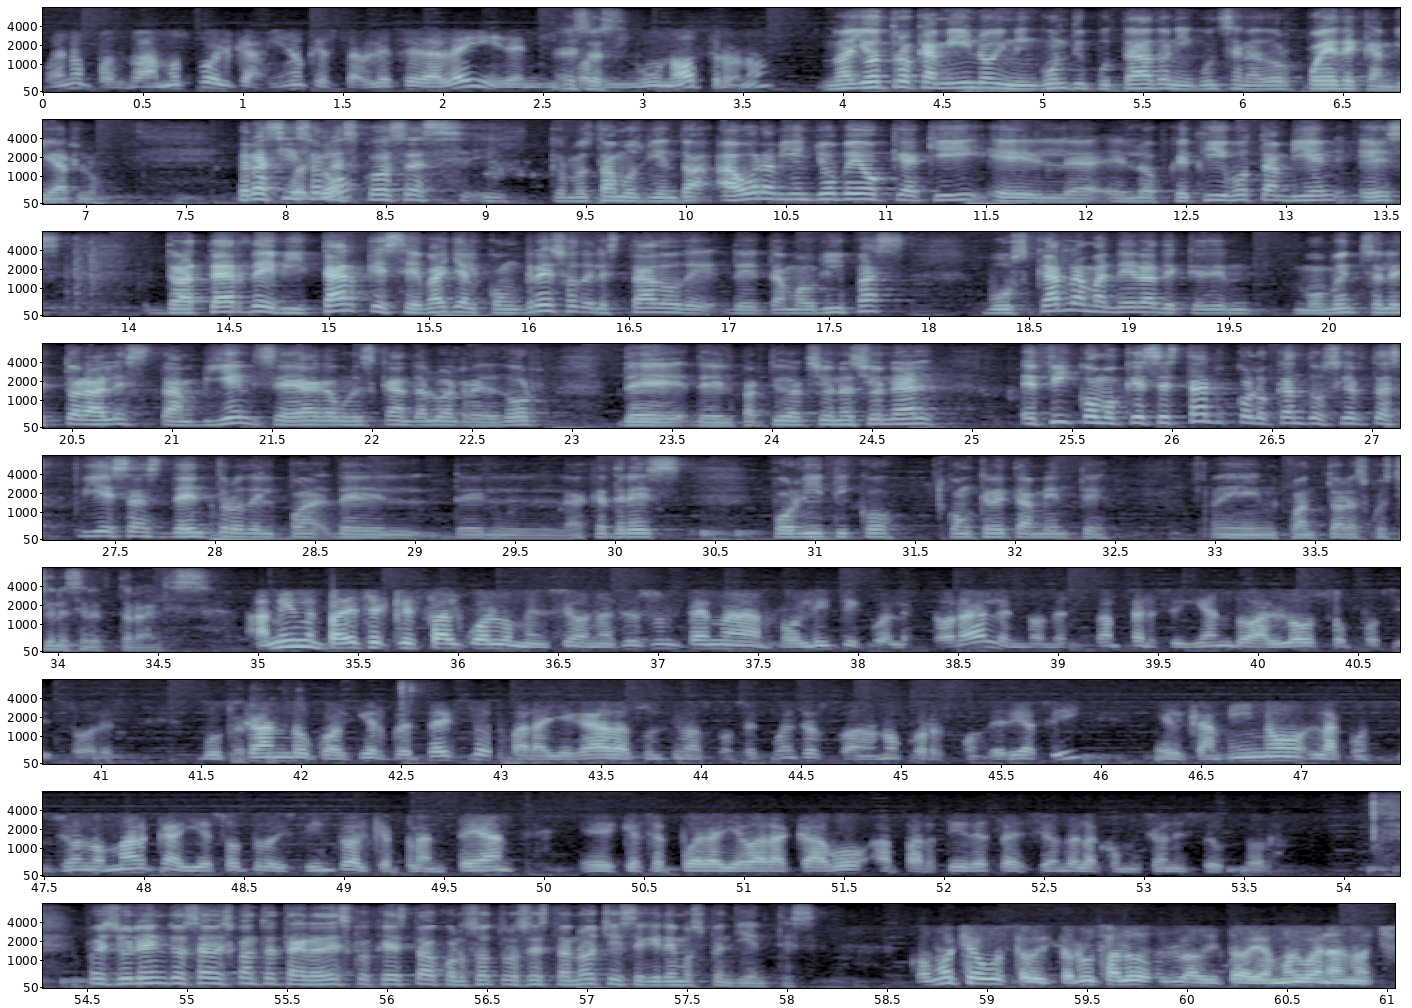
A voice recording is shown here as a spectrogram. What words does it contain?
bueno, pues vamos por el camino que establece la ley y ni por ningún otro, ¿no? No hay otro camino y ningún diputado, ningún senador puede cambiarlo. Pero así pues son las cosas, como estamos viendo. Ahora bien, yo veo que aquí el, objetivo también es tratar de evitar que se vaya al Congreso del Estado de, Tamaulipas, buscar la manera de que en momentos electorales también se haga un escándalo alrededor del Partido de Acción Nacional. En fin, como que se están colocando ciertas piezas dentro del, del ajedrez político, concretamente en cuanto a las cuestiones electorales. A mí me parece que es tal cual lo mencionas, es un tema político electoral en donde se están persiguiendo a los opositores, buscando cualquier pretexto para llegar a las últimas consecuencias cuando no correspondería así. El camino, la constitución lo marca y es otro distinto al que plantean eh, que se pueda llevar a cabo a partir de esta decisión de la comisión instructora. Pues Julián, sabes cuánto te agradezco que hayas estado con nosotros esta noche y seguiremos pendientes. Con mucho gusto, Víctor. Un saludo al auditorio. Muy buenas noches.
